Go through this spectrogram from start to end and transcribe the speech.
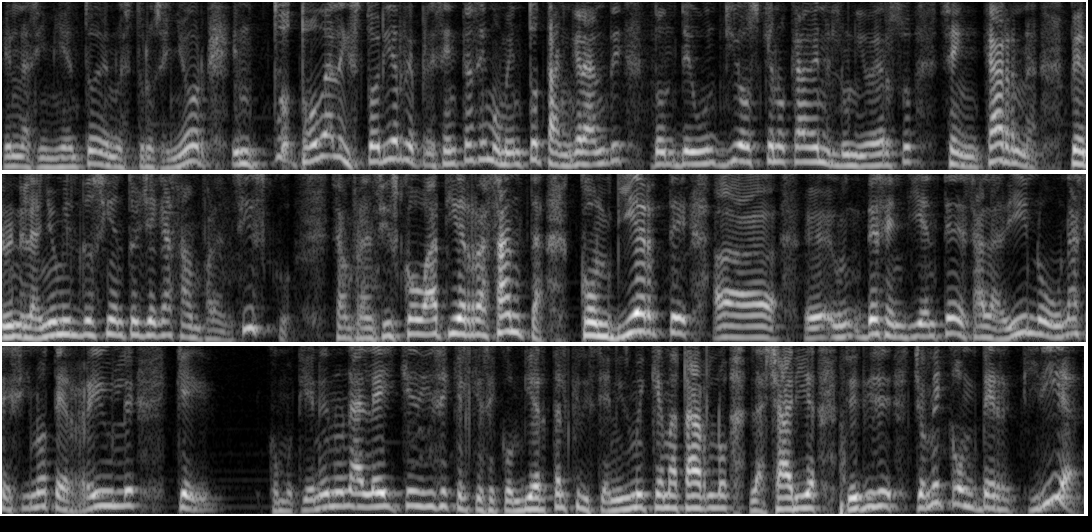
el nacimiento de nuestro Señor. En toda la historia representa ese momento tan grande donde un Dios que no cabe en el universo se encarna, pero en el año 1200 llega a San Francisco. San Francisco va a Tierra Santa, convierte a eh, un descendiente de Saladino, un asesino terrible que como tienen una ley que dice que el que se convierta al cristianismo hay que matarlo, la Sharia, entonces dice, yo me convertiría,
